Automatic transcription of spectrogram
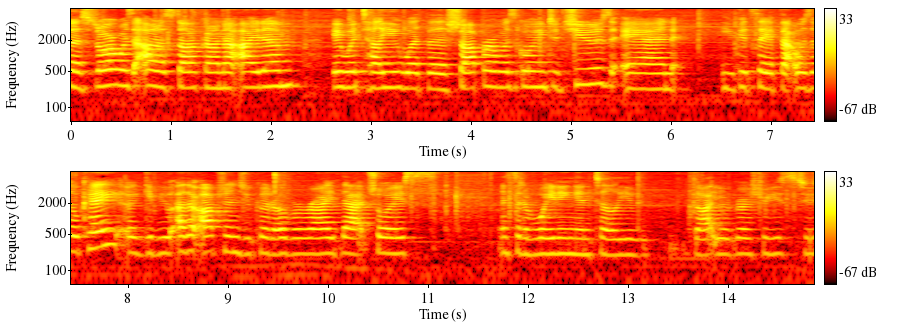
the store was out of stock on an item, it would tell you what the shopper was going to choose, and you could say if that was okay. It would give you other options. You could override that choice instead of waiting until you got your groceries to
